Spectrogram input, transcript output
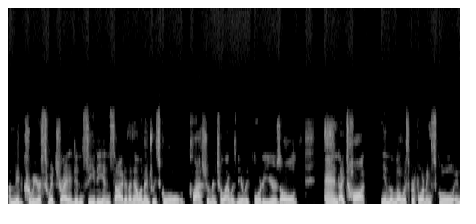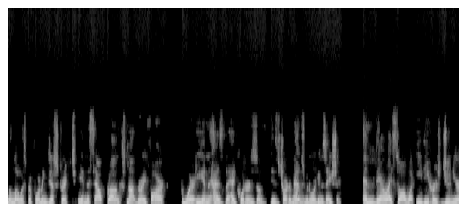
a mid career switch, right? I didn't see the inside of an elementary school classroom until I was nearly 40 years old. And I taught in the lowest performing school in the lowest performing district in the South Bronx, not very far from where Ian has the headquarters of his charter management organization. And there I saw what E.D. Hirsch Jr.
